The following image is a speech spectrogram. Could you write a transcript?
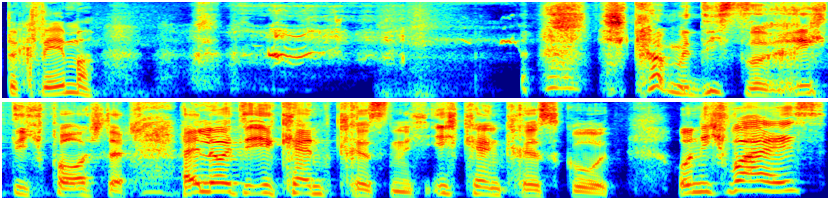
bequemer. Ich kann mir dich so richtig vorstellen. Hey Leute, ihr kennt Chris nicht. Ich kenne Chris gut. Und ich weiß,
